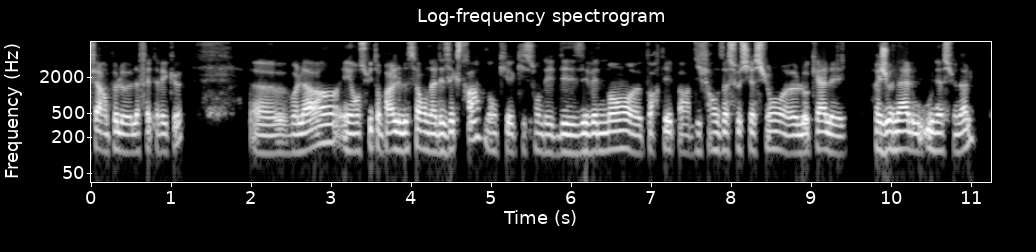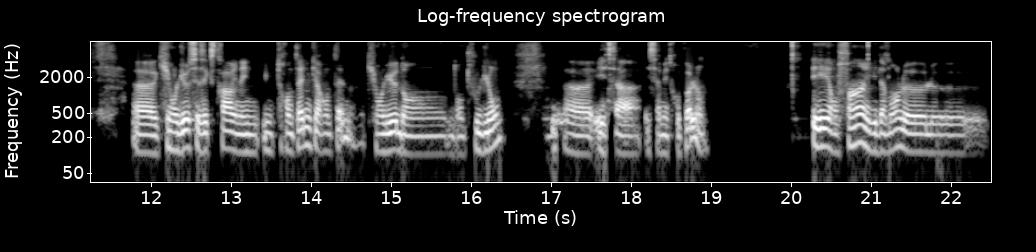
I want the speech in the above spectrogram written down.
faire un peu la fête avec eux. Euh, voilà. Et ensuite, en parallèle de ça, on a des extras, donc euh, qui sont des, événements euh, portés par différentes associations locales et régionales ou, nationales, qui ont lieu. Ces extras, il y en a une, trentaine, quarantaine, qui ont lieu dans, tout Lyon et sa métropole. Et enfin, évidemment, le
